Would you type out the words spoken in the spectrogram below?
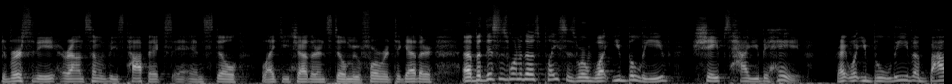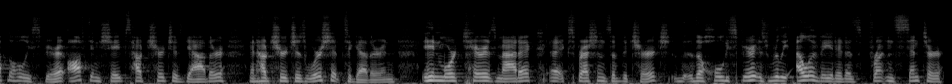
diversity around some of these topics and, and still like each other and still move forward together. Uh, but this is one of those places where what you believe shapes how you behave right? What you believe about the Holy Spirit often shapes how churches gather and how churches worship together. And in more charismatic uh, expressions of the church, the, Holy Spirit is really elevated as front and center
